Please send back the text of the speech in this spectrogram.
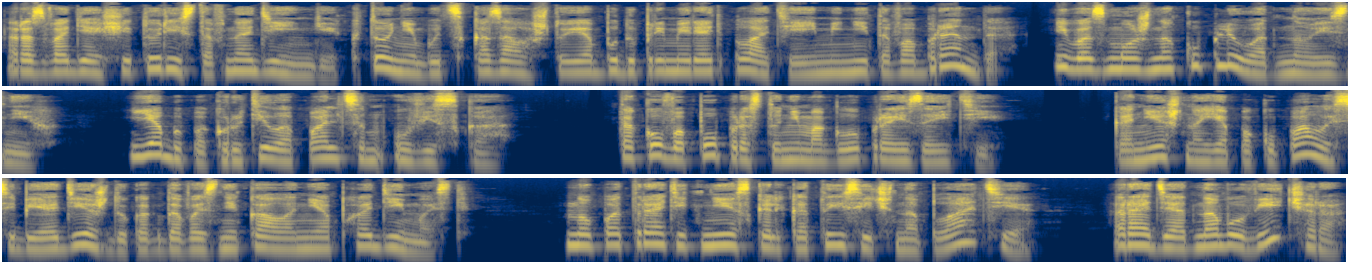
разводящей туристов на деньги, кто-нибудь сказал, что я буду примерять платье именитого бренда и, возможно, куплю одно из них, я бы покрутила пальцем у виска. Такого попросту не могло произойти. Конечно, я покупала себе одежду, когда возникала необходимость, но потратить несколько тысяч на платье ради одного вечера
